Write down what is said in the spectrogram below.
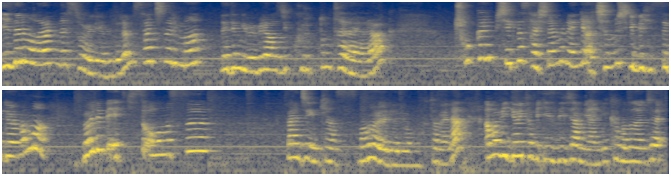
izlenim olarak ne söyleyebilirim? Saçlarımı dediğim gibi birazcık kuruttum tarayarak. Çok garip bir şekilde saçlarımın rengi açılmış gibi hissediyorum ama böyle bir etkisi olması bence imkansız. Bana öyle geliyor muhtemelen. Ama videoyu tabii izleyeceğim yani yıkamadan önce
